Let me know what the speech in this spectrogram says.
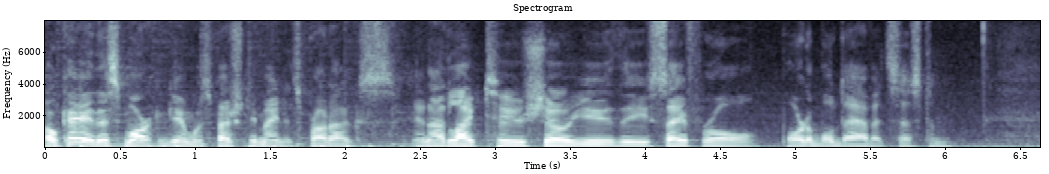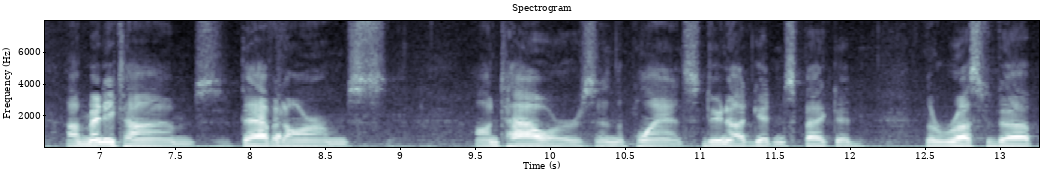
Okay, this is Mark again with Specialty Maintenance Products, and I'd like to show you the Safe Roll portable davit system. Uh, many times, davit arms on towers in the plants do not get inspected. They're rusted up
